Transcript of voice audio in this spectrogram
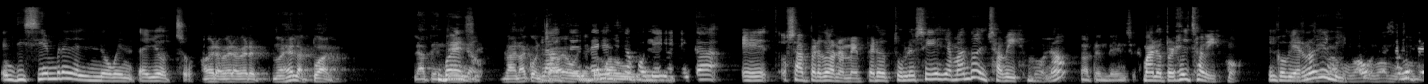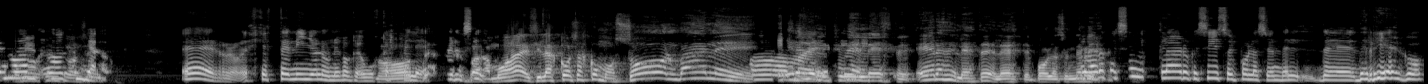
en diciembre del 98. A ver, a ver, a ver, no es el actual. La tendencia. Gana con Chávez. La tendencia política, eh, o sea, perdóname, pero tú lo sigues llamando el chavismo, ¿no? La tendencia. Bueno, pero es el chavismo. El gobierno es el mismo. no, ha cambiado. Error, es que este niño lo único que busca es pelea. Pero Vamos a decir las cosas como son, vale. Oh, eres del este del este, eres del este del este, población de claro riesgo. Que sí, claro que sí, soy población de, de, riesgo,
